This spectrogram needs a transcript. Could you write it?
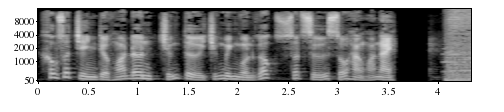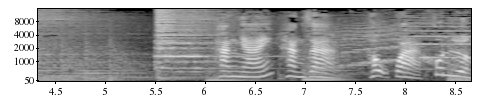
không xuất trình được hóa đơn chứng từ chứng minh nguồn gốc xuất xứ số hàng hóa này. Hàng nhái, hàng giả, hậu quả khôn lường.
